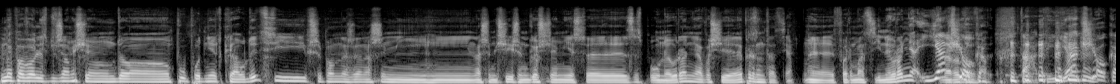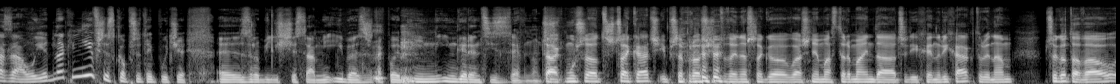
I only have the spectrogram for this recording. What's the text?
My powoli zbliżamy się do półpodnietki audycji. Przypomnę, że naszymi, naszym dzisiejszym gościem jest e, zespół Neuronia, właściwie reprezentacja e, formacji Neuronia. I Jak się, oka- tak, jak się okazało, jednak nie wszystko przy tej płycie e, zrobiliście sami i bez, że tak powiem, in, ingerencji z zewnątrz. Tak, muszę odszczekać i przeprosić tutaj naszego właśnie masterminda, czyli Henrycha, który nam przygotował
